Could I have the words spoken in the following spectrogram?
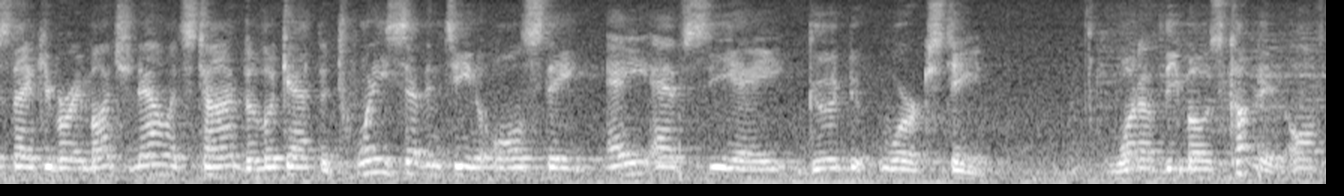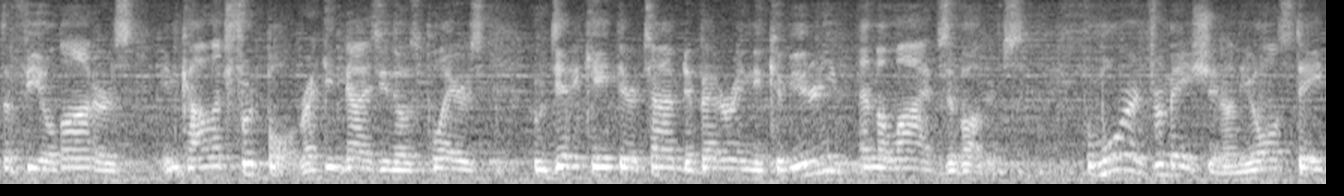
Chris, thank you very much. Now it's time to look at the 2017 Allstate AFCA Good Works Team. One of the most coveted off-the-field honors in college football, recognizing those players who dedicate their time to bettering the community and the lives of others. For more information on the Allstate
